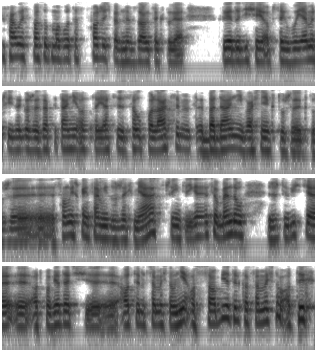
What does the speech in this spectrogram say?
trwały sposób mogło to stworzyć pewne wzorce, które, które do dzisiaj obserwujemy, czyli tego, że zapytanie o to, jacy są Polacy, badani właśnie, którzy, którzy są mieszkańcami dużych miast, czy inteligencją, będą rzeczywiście odpowiadać o tym, co myślą nie o sobie, tylko co myślą o tych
